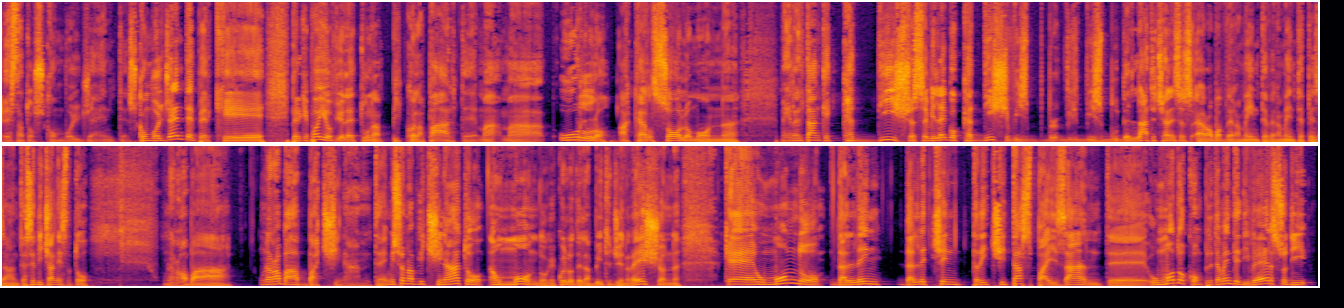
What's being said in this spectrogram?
ed è stato sconvolgente. Sconvolgente perché, perché poi io vi ho letto una piccola parte, ma, ma, urlo a Carl Solomon, ma in realtà anche Kaddish, se vi leggo Kaddish vi, vi, vi sbudellate, cioè nel senso è roba veramente, veramente pesante. A 16 anni è stato una roba una roba abbacinante. Mi sono avvicinato a un mondo che è quello della Beat Generation, che è un mondo dall'eccentricità spaesante, un modo completamente diverso di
